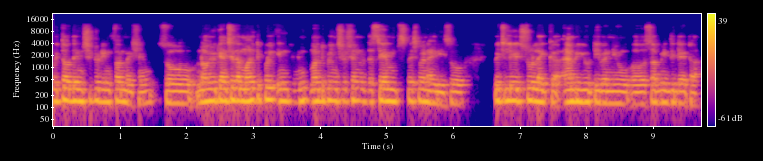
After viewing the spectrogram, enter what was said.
without the institute information. So now you can see the multiple in, in multiple institution with the same specimen ID. So which leads to like ambiguity when you submit the data.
